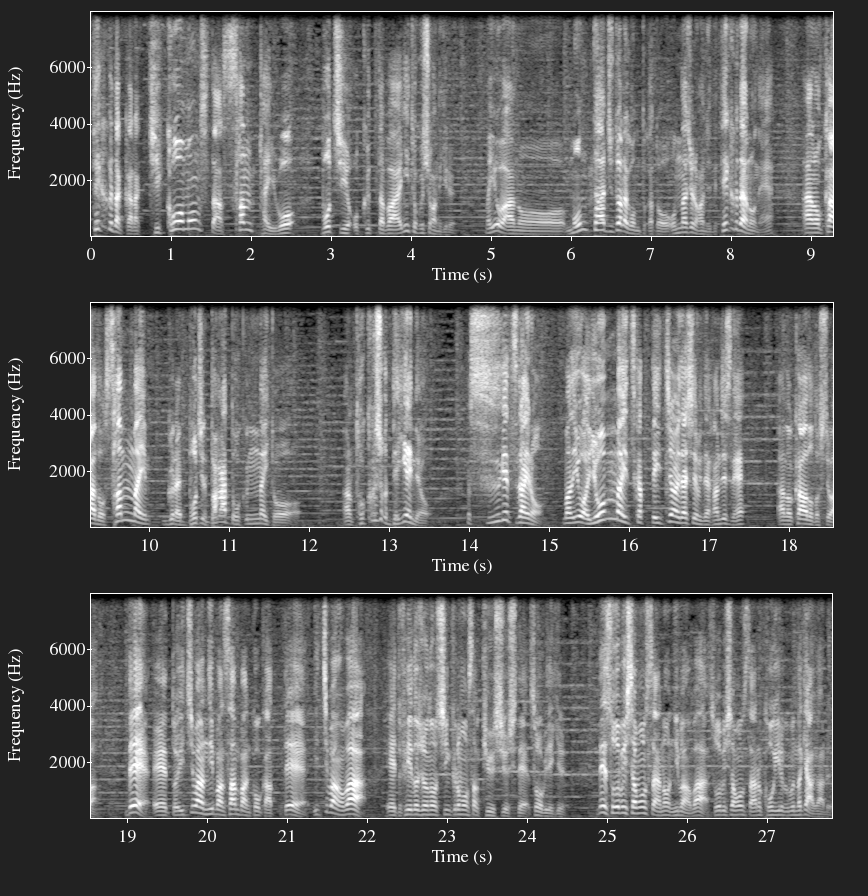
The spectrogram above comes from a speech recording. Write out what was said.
テクだから気候モンスター3体を墓地へ送った場合に特殊召喚できる。まあ、要はあのー、モンタージュドラゴンとかと同じような感じで、テクダのね、あのカードを3枚ぐらい墓地にバーッと送んないと、あの特殊召喚できないんだよ。すげえ辛いの。まあ、要は4枚使って1枚出してるみたいな感じですね。あのカードとしては。で、えっ、ー、と、1番、2番、3番効果あって、1番は、えっ、ー、と、フィード上のシンクロモンスターを吸収して装備できる。で、装備したモンスターの2番は、装備したモンスターの攻撃力分だけ上がる。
